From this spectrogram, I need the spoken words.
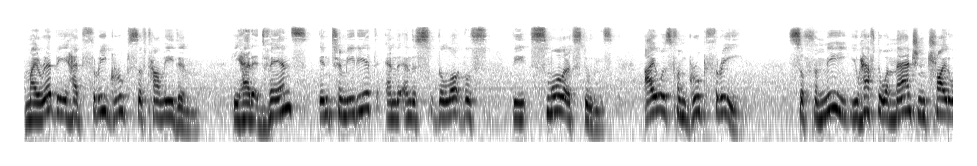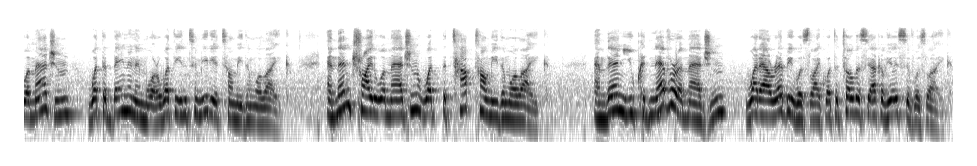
My Rebbe had three groups of Talmidim. He had advanced, intermediate, and, and the, the, the, the smaller students. I was from group three. So for me, you have to imagine, try to imagine what the Beinanim were, what the intermediate Talmidim were like. And then try to imagine what the top Talmidim were like. And then you could never imagine what our Rebbe was like, what the Toldos Yaakov Yosef was like.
